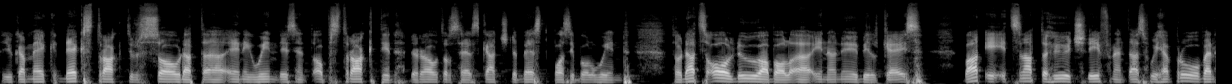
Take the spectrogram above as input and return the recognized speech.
You can make deck structures so that uh, any wind isn't obstructed. The rotor sails catch the best possible wind. So that's all doable uh, in a new build case. But it's not a huge difference as we have proven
